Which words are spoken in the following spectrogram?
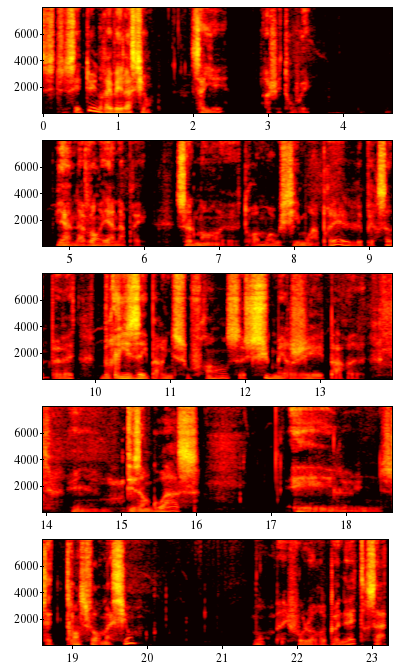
C'est une révélation. Ça y est, ah, j'ai trouvé. Il y a un avant et un après. Seulement euh, trois mois ou six mois après, les personnes peuvent être brisées par une souffrance, submergées par euh, des angoisses. Et cette transformation, bon, ben, il faut le reconnaître, ça a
